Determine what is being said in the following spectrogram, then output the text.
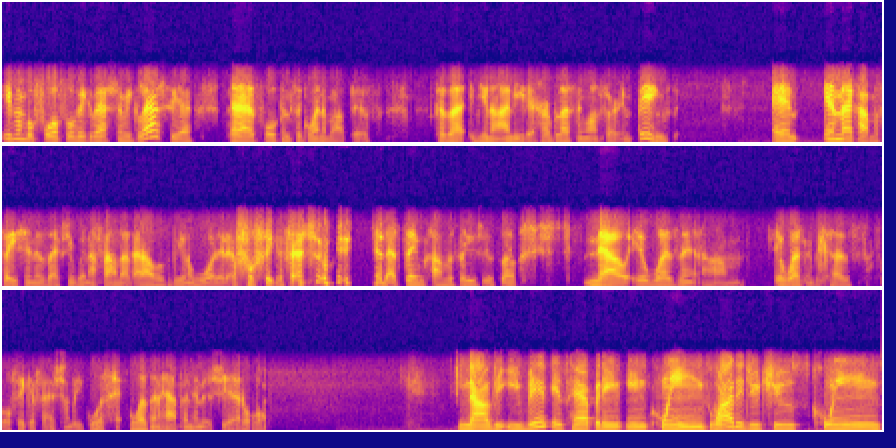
even before Full Figure Fashion Week last year that I had spoken to Gwen about this because I, you know, I needed her blessing on certain things. And in that conversation is actually when I found out that I was being awarded at Full Figure Fashion Week in that same conversation. So no, it wasn't. um It wasn't because Full Figure Fashion Week was wasn't happening this year at all. Now the event is happening in Queens. Why did you choose Queens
